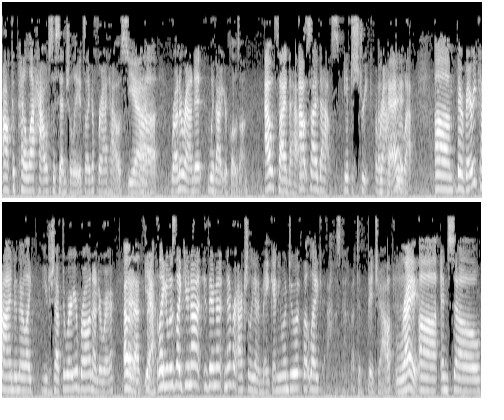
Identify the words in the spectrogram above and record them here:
acapella house. Essentially, it's like a frat house. Yeah. uh, run around it without your clothes on Outside the house. outside the house. You have to streak around Okay. through a lap. Um, they're very kind, and they're like, you just have to wear your bra and underwear. Oh, And, that's yeah. nice. Like it was like you're not. They're not never actually going to make anyone do it, but like I was not about to bitch out. Right. Uh, and so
